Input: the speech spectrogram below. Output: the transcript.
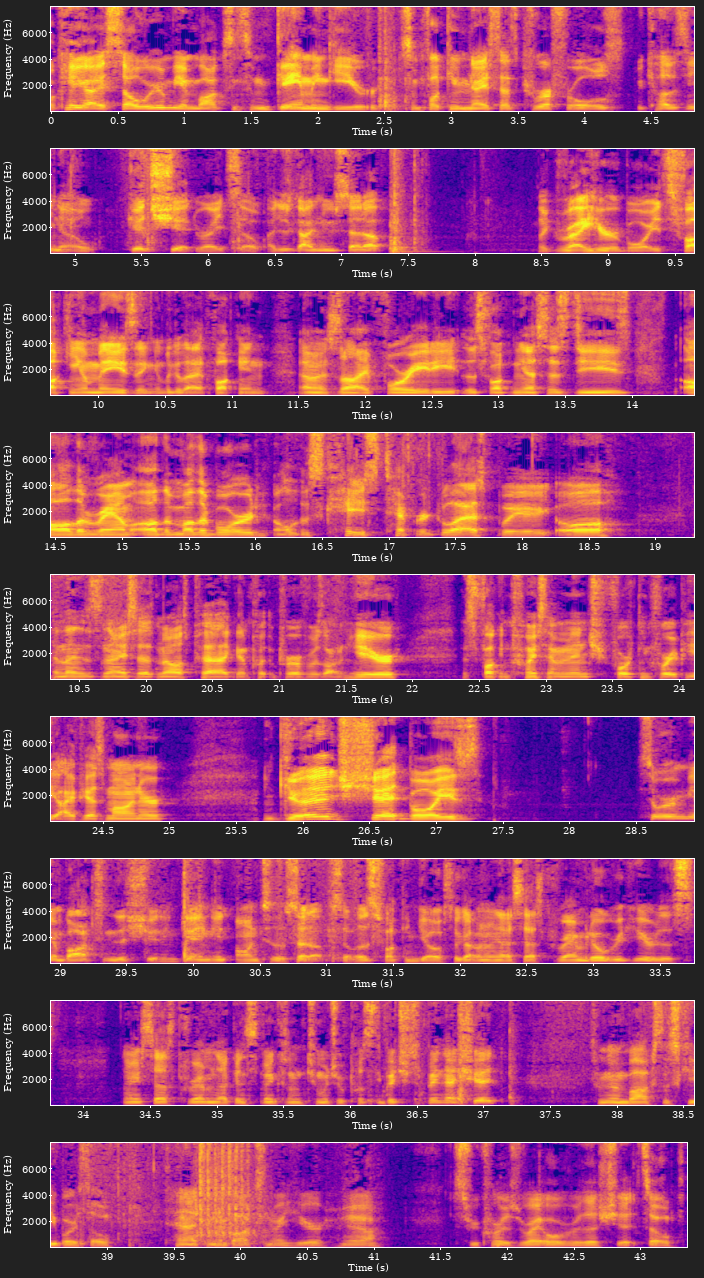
Okay guys, so we're gonna be unboxing some gaming gear, some fucking nice ass peripherals, because, you know, good shit, right? So, I just got a new setup. Like, right here, boy, it's fucking amazing. Look at that fucking MSI 480, those fucking SSDs, all the RAM, all the motherboard, all this case, tempered glass, boy, oh. And then this nice ass mouse pad, gonna put the peripherals on here. This fucking 27 inch 1440p IPS monitor. Good shit, boys. So we're gonna be unboxing this shit and getting it onto the setup. So let's fucking go. So I got my nice ass Karambit over here. This nice ass Karambit not gonna spin because I'm too much of a pussy bitch to spin that shit. So I'm gonna unbox this keyboard. So 10 out of 10 unboxing right here. Yeah. This records right over this shit. So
